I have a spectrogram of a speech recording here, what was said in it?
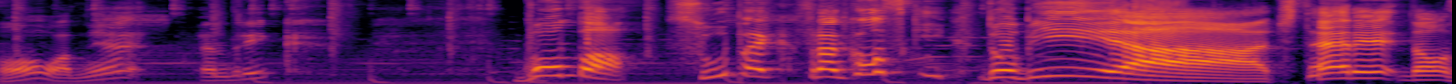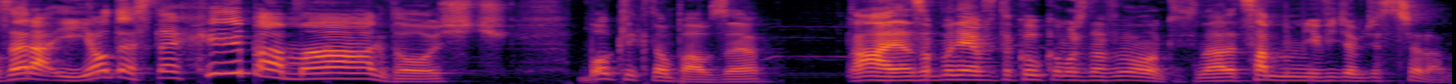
O, ładnie. Hendrik. Bomba! Słupek Frankowski dobija! 4 do 0 i JST chyba ma dość, bo kliknął pauzę. A, ja zapomniałem, że to kółko można wyłączyć, no ale sam bym nie widział, gdzie strzelam.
